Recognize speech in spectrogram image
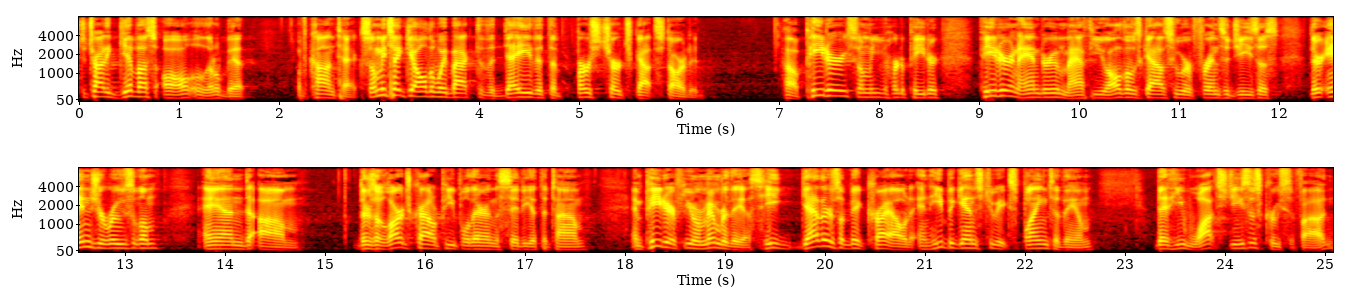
to try to give us all a little bit of context. So, let me take you all the way back to the day that the first church got started. Uh, Peter, some of you heard of Peter. Peter and Andrew and Matthew, all those guys who were friends of Jesus, they're in Jerusalem, and um, there's a large crowd of people there in the city at the time. And Peter, if you remember this, he gathers a big crowd and he begins to explain to them that he watched Jesus crucified.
